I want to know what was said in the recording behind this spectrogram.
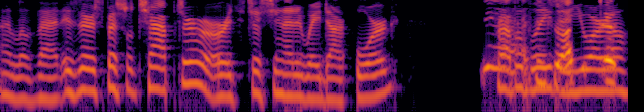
I love that. Is there a special chapter or it's just unitedway.org? Yeah, probably so. the URL.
